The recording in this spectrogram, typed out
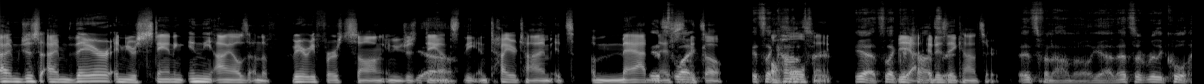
i'm just i'm there and you're standing in the aisles on the very first song and you just Yeah. dance the entire time it's a madness it's, like a it's a a concert. Yeah, it's like a yeah concert. it is a concert It's phenomenal. Yeah, that's a really cool.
